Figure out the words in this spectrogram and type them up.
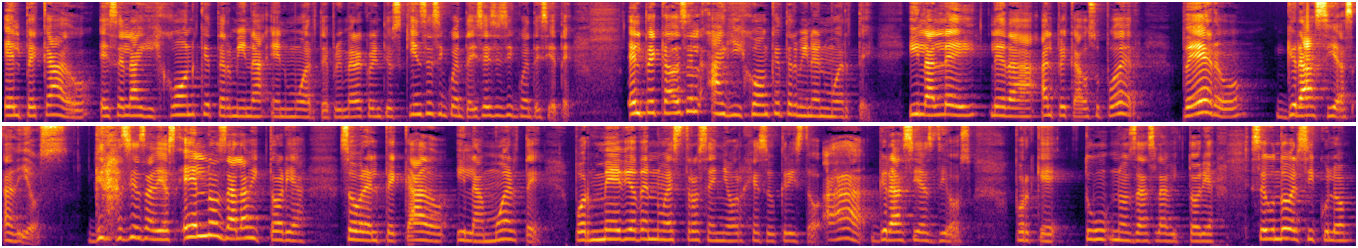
el pecado es el aguijón que termina en muerte. Primera de Corintios 15, 56 y 57. El pecado es el aguijón que termina en muerte y la ley le da al pecado su poder. Pero gracias a Dios Gracias a Dios, Él nos da la victoria sobre el pecado y la muerte por medio de nuestro Señor Jesucristo. Ah, gracias Dios, porque tú nos das la victoria. Segundo versículo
